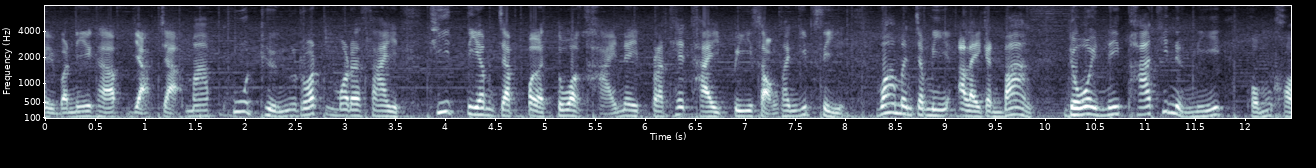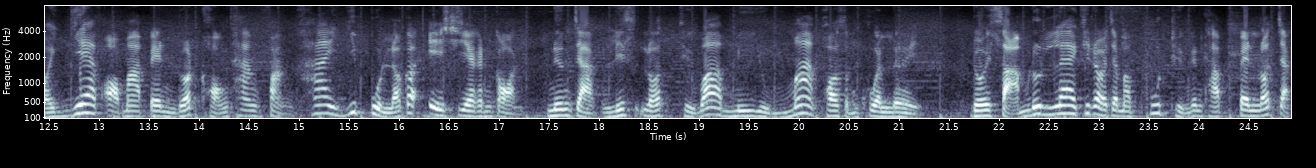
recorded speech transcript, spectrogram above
ย วันนี้ครับ อยากจะมาพูดถึงรถมอเตอร์ไซค์ที่เตรียมจะเปิดตัวขายในประเทศไทยปี 2024 ว่ามันจะมีอะไรกันบ้าง โดยในพาร์ทที่หนึ่งนี้ ผมขอแยกออกมาเป็นรถของทางฝั่งค่ายญี่ปุ่น แล้วก็เอเชียกันก่อน เนื่องจากลิสต์รถถือว่ามีอยู่มากพอสมควรเลย โดย 3 รุ่นแรกที่เราจะมาพูดถึงกันครับ เป็นรถจาก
